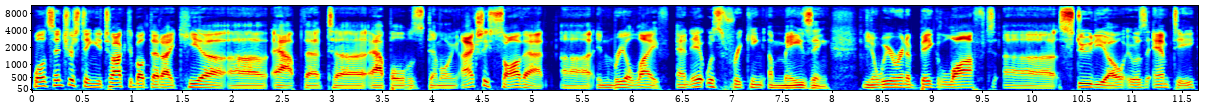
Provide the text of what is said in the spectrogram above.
Well, it's interesting. You talked about that IKEA uh, app that uh, Apple was demoing. I actually saw that uh, in real life, and it was freaking amazing. You know, we were in a big loft uh, studio. It was empty.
